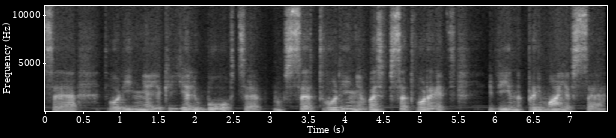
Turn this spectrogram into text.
це творіння, яке є любов, це ну, все творіння, весь все творець. Він приймає все.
